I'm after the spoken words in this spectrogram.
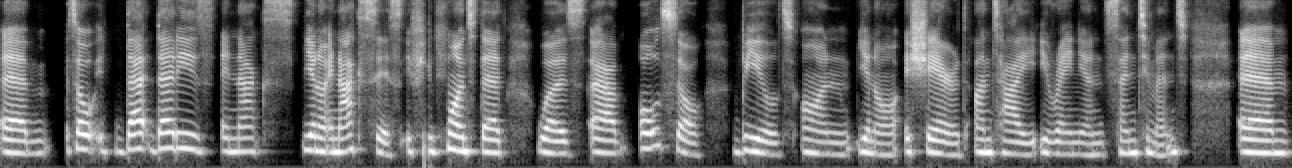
Um, so that that is an ax, you know, an axis, if you want, that was uh, also built on, you know, a shared anti-Iranian sentiment. Um,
